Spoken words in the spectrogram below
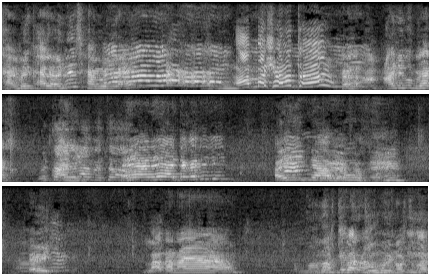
সামিল খাইলে হয় না সামিল লাই আম্মা সরো তো আনি গুড ঘাট আনি। এই আরে টাকা দিদি এই না আপু এই লাদা না নষ্ট কর তুমি নষ্ট কর।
